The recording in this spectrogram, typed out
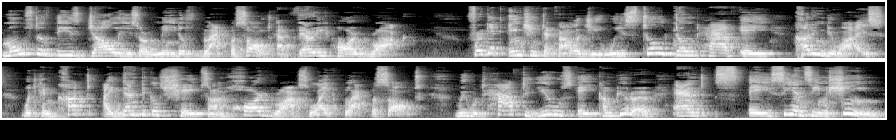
most of these jalis are made of black basalt, a very hard rock. Forget ancient technology, we still don't have a cutting device which can cut identical shapes on hard rocks like black basalt we would have to use a computer and a CNC machine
